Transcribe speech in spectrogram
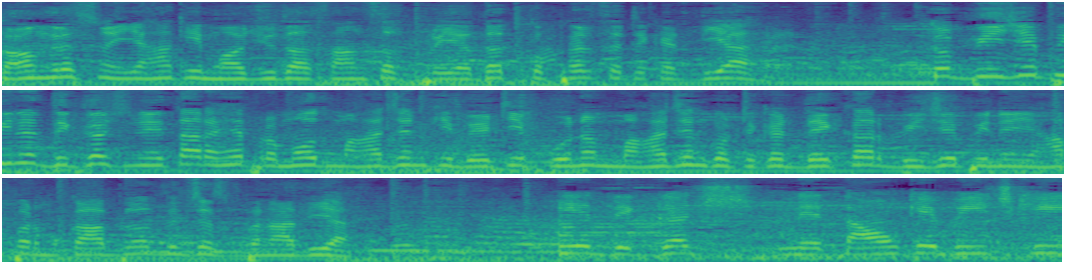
कांग्रेस ने यहाँ की मौजूदा सांसद प्रिया दत्त को फिर से टिकट दिया है। तो बीजेपी ने दिग्गज नेता रहे प्रमोद महाजन की बेटी पूनम महाजन को टिकट देकर बीजेपी ने यहाँ पर मुकाबला दिलचस्प बना दिया है। ये दिग्गज नेताओं के बीच की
